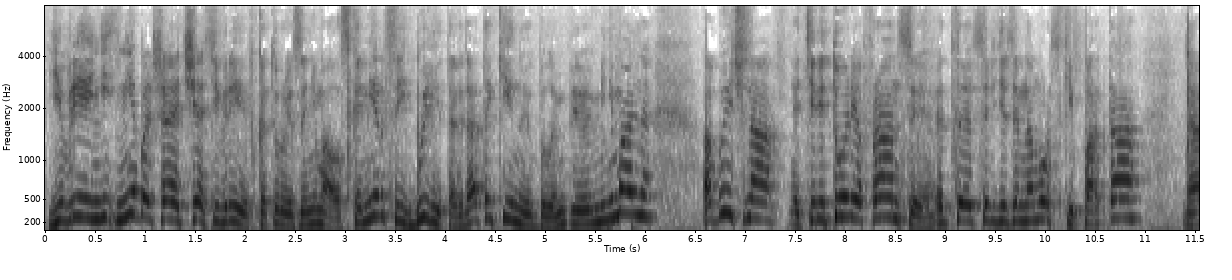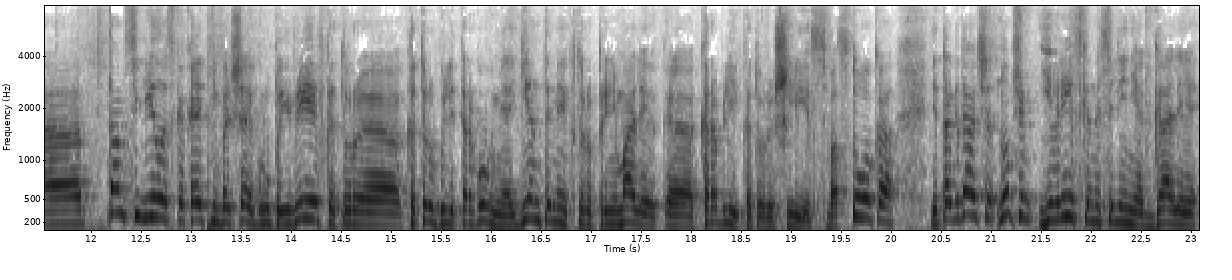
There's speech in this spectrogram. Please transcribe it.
евреи, не, небольшая часть евреев, которые занималась коммерцией, были тогда такие, но их было минимально. Обычно территория Франции, это средиземноморские порта, э, там селилась какая-то небольшая группа евреев, которые, которые были торговыми агентами, которые принимали э, корабли, которые шли с востока и так дальше. Ну, в общем, еврейское население Галлии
